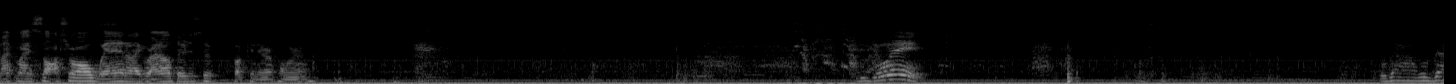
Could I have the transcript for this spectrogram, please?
my my socks were all wet. I like ran out there just to fucking air horn. What are you doing? Was that, was that,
